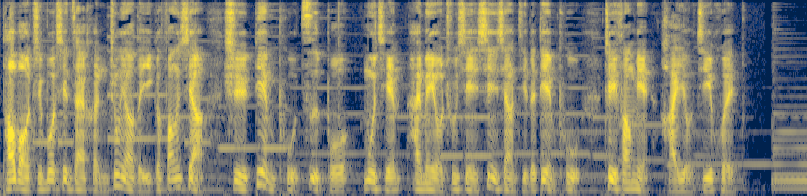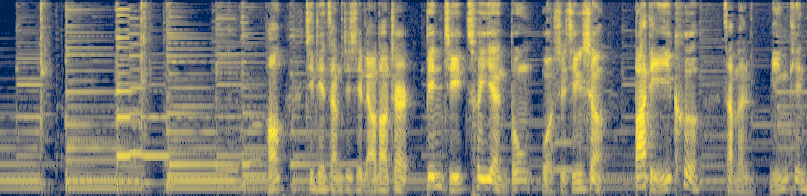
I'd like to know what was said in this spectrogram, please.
淘宝直播现在很重要的一个方向是店铺自播，目前还没有出现现象级的店铺，这方面还有机会。好，今天咱们就先聊到这儿。编辑崔彦东，我是金盛，八点一刻，咱们明天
